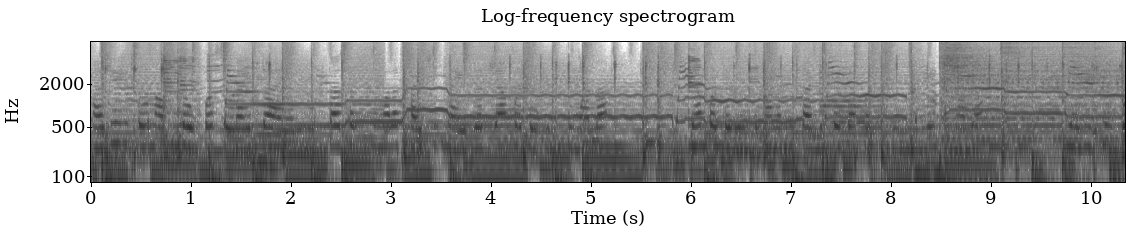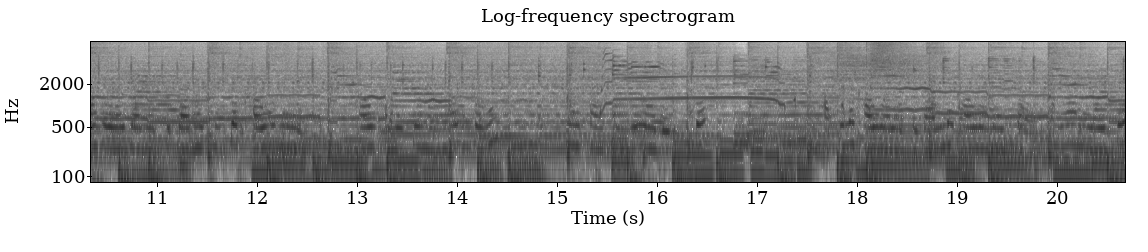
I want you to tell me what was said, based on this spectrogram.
भाजी करून आपला उपवास सोडायचा आहे. आणि तर तुम्हाला खायचीच नाही जर त्या पद्धतीने तुम्हाला पद्धतीने तुम्हाला मी सांगितलं त्या पद्धतीने मी तुम्हाला या दिवशी उपवास सोडायचा आहे तर त्याने खाऊ नये. खाऊ खाले ते म्हणून करून ते काय म्हणजे नैवेद्य आपल्याला खाऊ घालायचं आपल्याला खाऊ घालायचं आहे. किंवा म्हणजे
